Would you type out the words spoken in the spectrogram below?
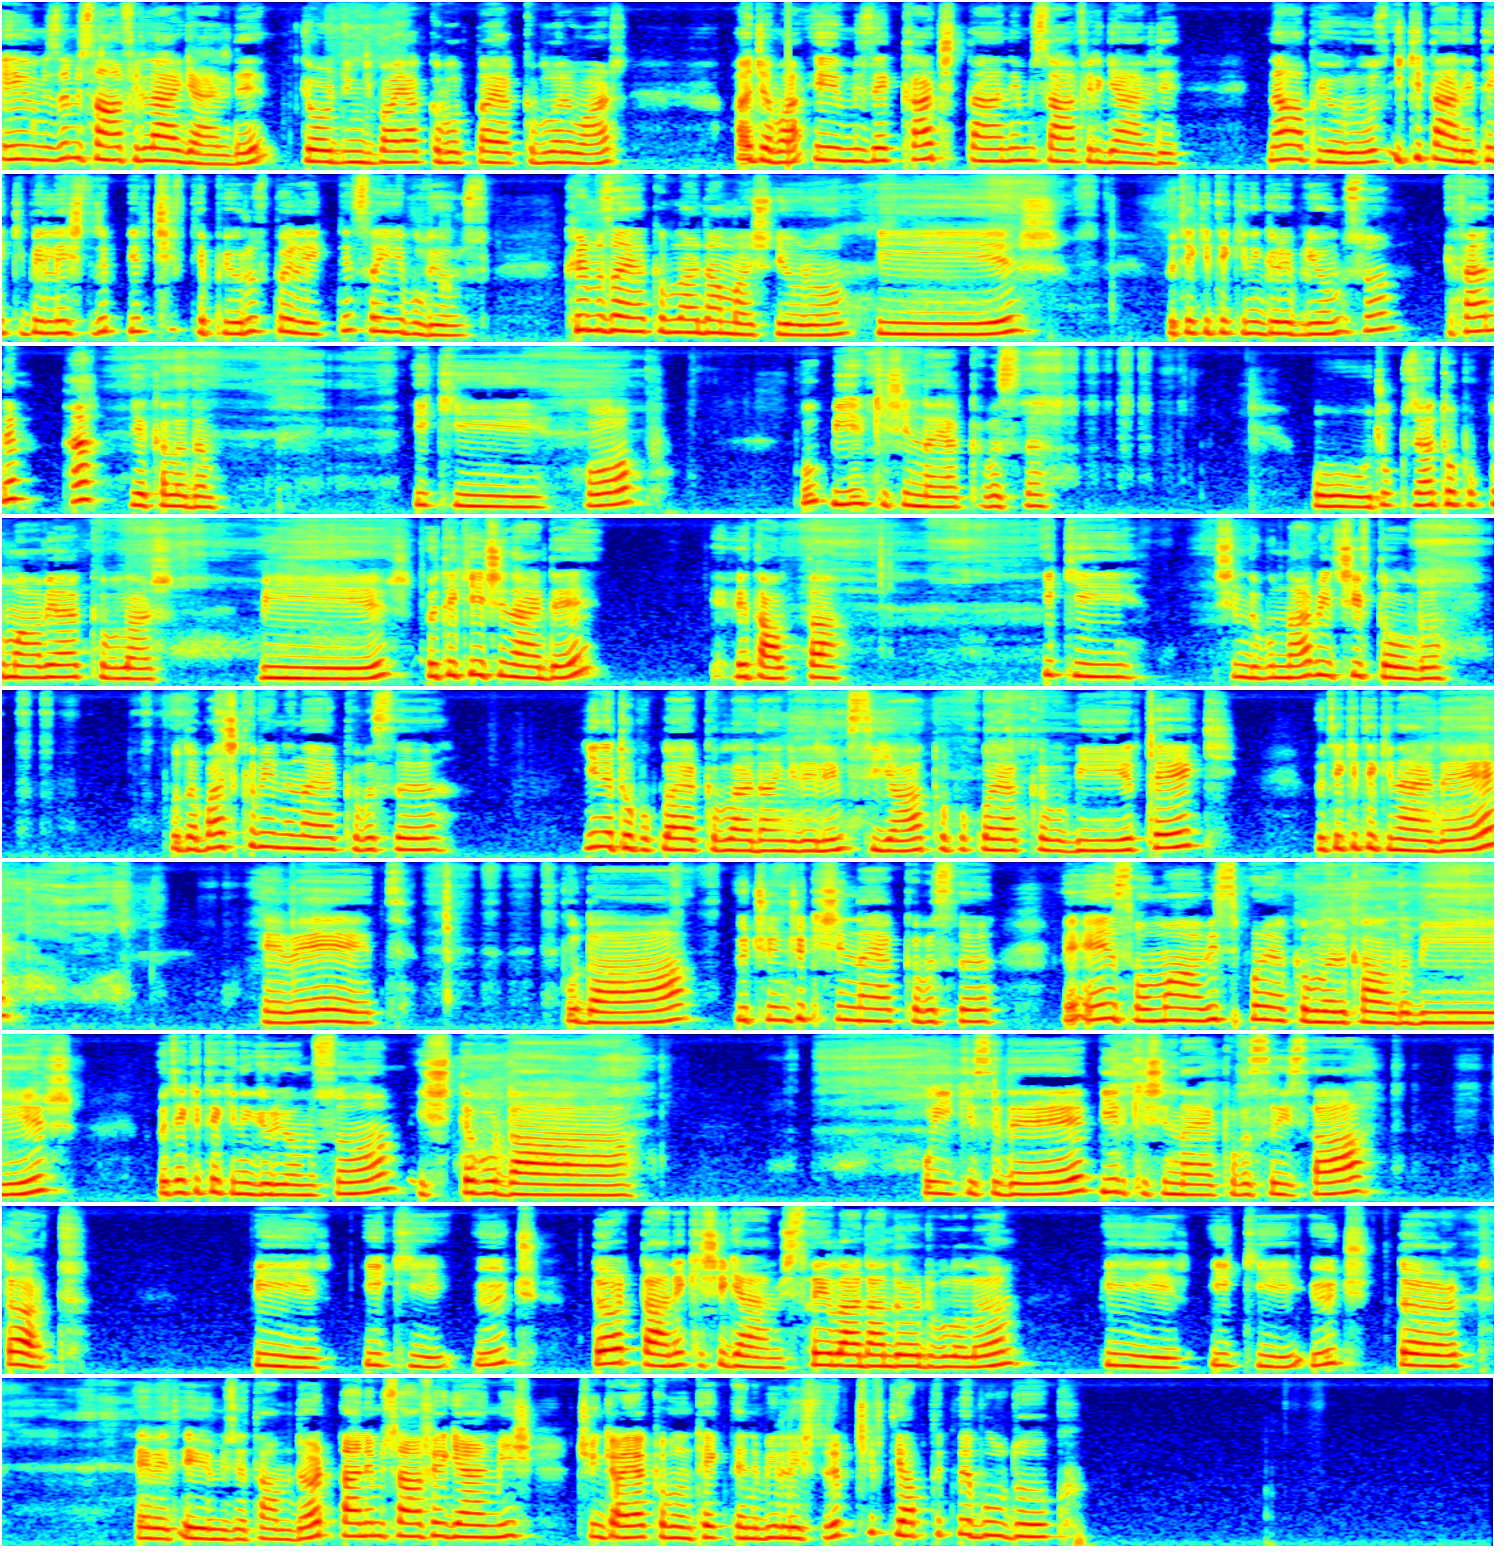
Evimize misafirler geldi. Gördüğün gibi ayakkabılıklı ayakkabıları var. Acaba evimize kaç tane misafir geldi? Ne yapıyoruz? İki tane teki birleştirip bir çift yapıyoruz. Böylelikle sayıyı buluyoruz. Kırmızı ayakkabılardan başlıyorum. Bir. Öteki tekini görebiliyor musun? Efendim? Heh yakaladım. İki. Hop. Bu bir kişinin ayakkabısı. Oo, çok güzel topuklu mavi ayakkabılar. Bir. Öteki içi nerede? Evet altta. İki. Şimdi bunlar bir çift oldu. Bu da başka birinin ayakkabısı. Yine topuklu ayakkabılardan gidelim. Siyah topuklu ayakkabı bir tek. Öteki teki nerede? Evet. Bu da üçüncü kişinin ayakkabısı. Ve en son mavi spor ayakkabıları kaldı. Bir. Öteki tekini görüyor musun? İşte burada. Bu ikisi de bir kişinin ayakkabısıysa dört. Bir, iki, üç, dört tane kişi gelmiş. Sayılardan dördü bulalım. Bir, iki, üç, dört. Evet evimize tam dört tane misafir gelmiş. Çünkü ayakkabının teklerini birleştirip çift yaptık ve bulduk.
